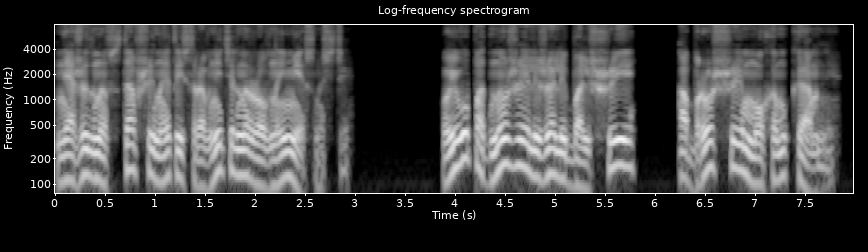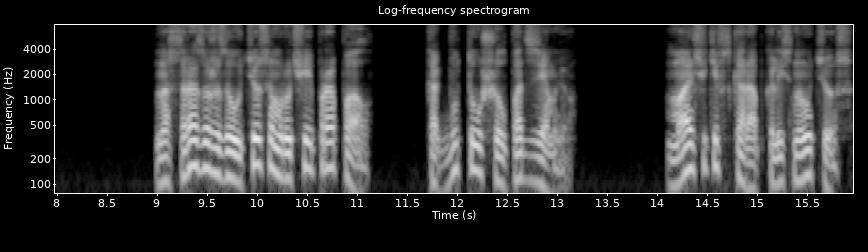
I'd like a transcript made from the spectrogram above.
неожиданно вставший на этой сравнительно ровной местности. У его подножия лежали большие, обросшие мохом камни. Но сразу же за утесом ручей пропал, как будто ушел под землю. Мальчики вскарабкались на утес.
